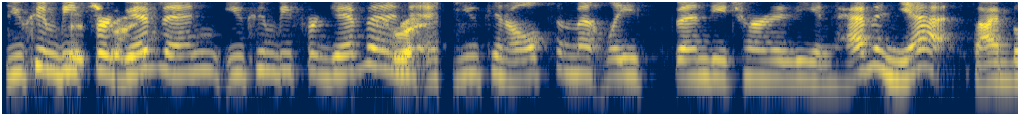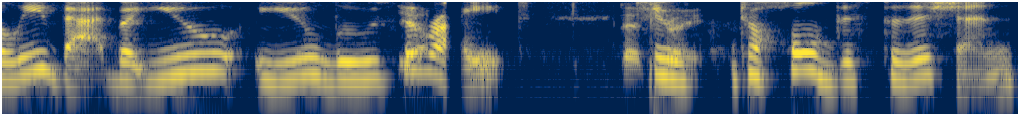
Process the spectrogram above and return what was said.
you can be That's right. forgiven you can be forgiven Correct. and you can ultimately spend eternity in heaven yes i believe that but you you lose the Yeah. right That's to right. to hold this position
